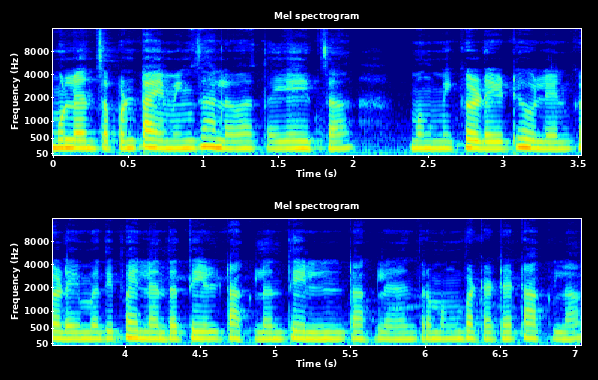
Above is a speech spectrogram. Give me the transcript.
मुलांचा पण टायमिंग झाला होता यायचा. मग मी कढई ठेवली आणि कढईमध्ये पहिल्यांदा तेल टाकलं आणि तेल टाकल्यानंतर मग बटाटा टाकला.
